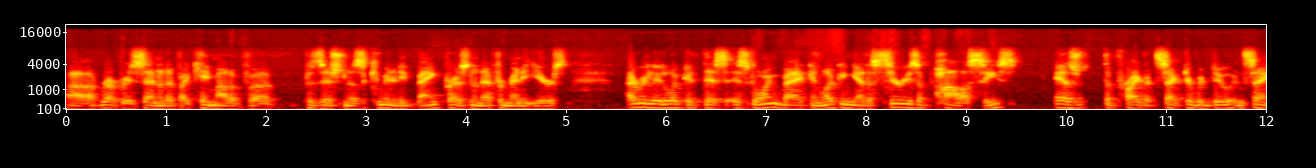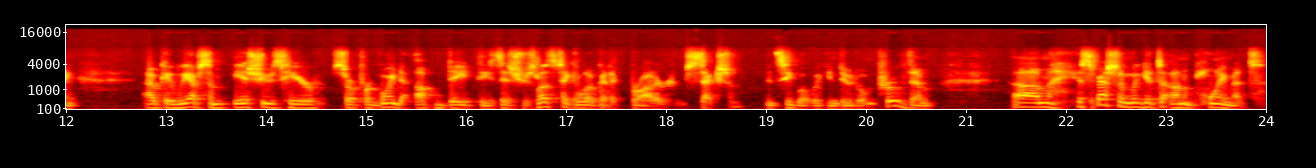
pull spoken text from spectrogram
uh, representative. I came out of a position as a community bank president after many years. I really look at this as going back and looking at a series of policies, as the private sector would do, and saying, okay, we have some issues here. So if we're going to update these issues, let's take a look at a broader section and see what we can do to improve them um, especially when we get to unemployment.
